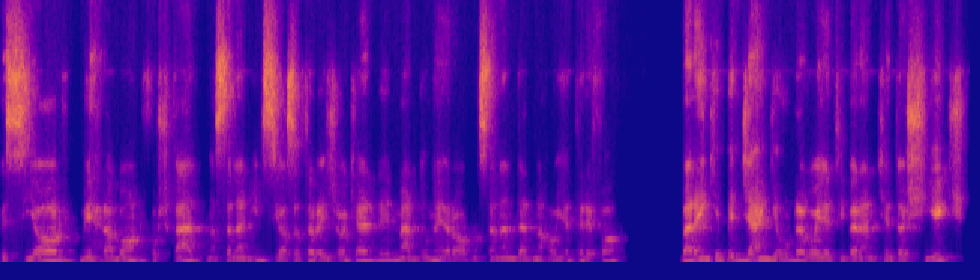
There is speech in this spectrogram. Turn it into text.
بسیار مهربان خوشقلب. مثلا این سیاست ها رو اجرا کرده مردم عراق مثلا در نهایت رفاه. برای اینکه به جنگ اون روایتی برن که داشت یک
